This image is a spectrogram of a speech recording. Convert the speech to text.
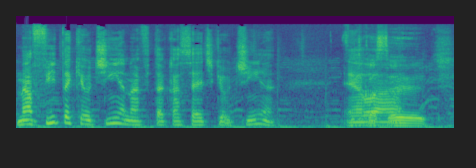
na fita que eu tinha, na fita cassete que eu tinha, ela Cacete.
